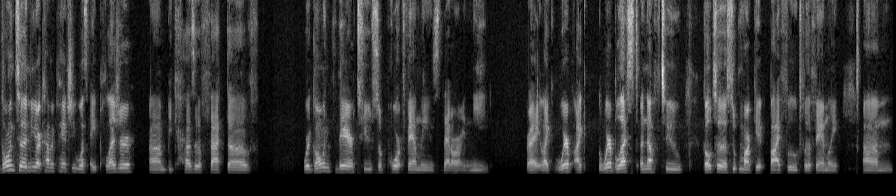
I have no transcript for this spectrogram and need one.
going to New York Common Pantry was a pleasure um, because of the fact of we're going there to support families that are in need, right? Like we're like we're blessed enough to go to a supermarket, buy food for the family. Um,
